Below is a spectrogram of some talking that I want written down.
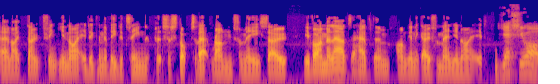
and I don't think United are going to be the team that puts a stop to that run for me. So if I'm allowed to have them, I'm going to go for Man United. Yes, you are.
